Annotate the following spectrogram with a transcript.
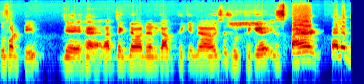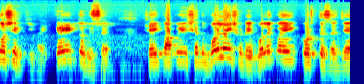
তুফান টিম যে হ্যাঁ রাজ্জাক দেওয়ানের গান থেকে নেওয়া হয়েছে, সুর থেকে ইন্সপায়ার্ড তাহলে দোষের কি ভাই? ক্রেডিট তো দিছে। সেই কপি সে তো বলেই শুনি, বলে কই করতেছে যে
